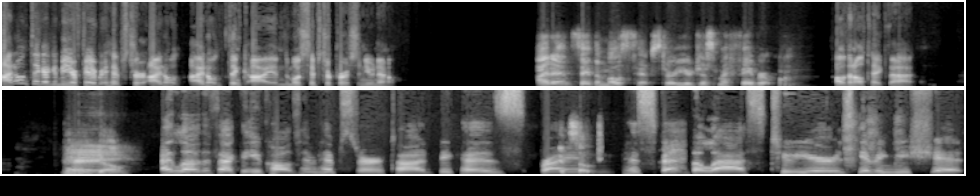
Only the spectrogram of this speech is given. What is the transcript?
I don't think I can be your favorite hipster. I don't. I don't think I am the most hipster person you know. I didn't say the most hipster. You're just my favorite one. Oh, then I'll take that. There you go. I love the fact that you called him hipster, Todd, because Brian so has spent the last two years giving me shit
